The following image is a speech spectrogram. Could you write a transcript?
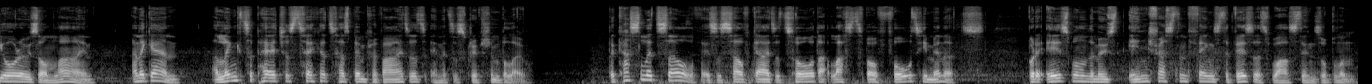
euros online, and again, a link to purchase tickets has been provided in the description below. The castle itself is a self-guided tour that lasts about 40 minutes, but it is one of the most interesting things to visit whilst in Dublin.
